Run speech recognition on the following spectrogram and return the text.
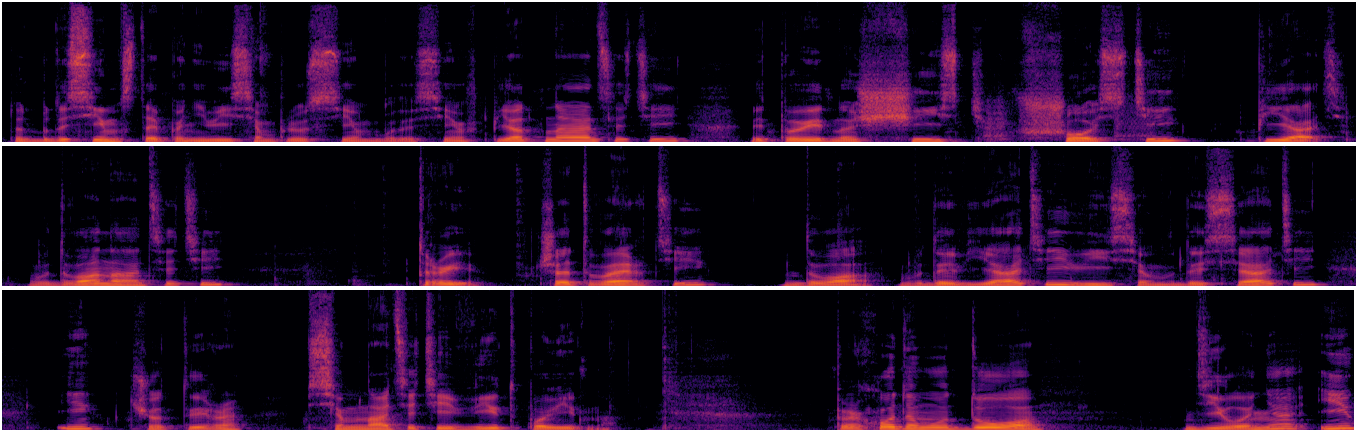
Тут буде 7 в степені 8 плюс 7 буде 7 в 15. Відповідно, 6 в 6. 5 в 12, 3 в 4, 2 в 9, 8 в 10 і 4 в 17 відповідно. Переходимо до ділення, і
